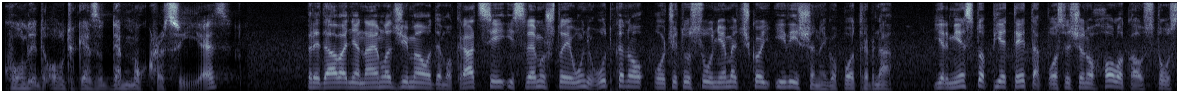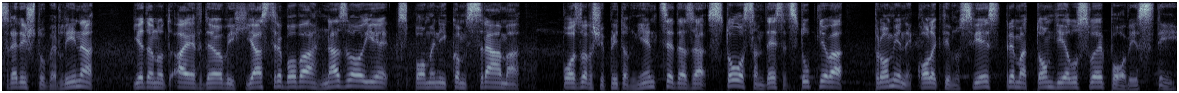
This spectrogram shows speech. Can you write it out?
call it altogether, democracy, yes? Predavanja najmlađima o demokraciji i svemu što je u nju utkano očito su u Njemačkoj i više nego potrebna. jer mjesto pijeteta posvećeno holokaustu u središtu Berlina, jedan od AFD-ovih jastrebova nazvao je spomenikom srama, pozvavši pritom Njemce da za 180 stupnjeva promijene kolektivnu svijest prema tom dijelu svoje povijesti.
